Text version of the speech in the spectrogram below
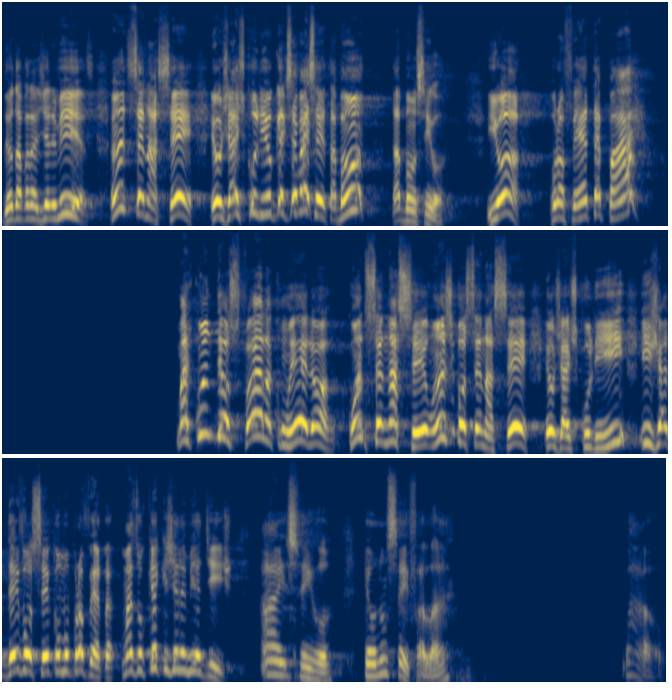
Deus está falando, Jeremias, antes de você nascer, eu já escolhi o que, que você vai ser, tá bom? Tá bom, Senhor. E ó, profeta é par. Mas quando Deus fala com ele, ó, quando você nasceu, antes de você nascer, eu já escolhi e já dei você como profeta. Mas o que que Jeremias diz? Ai, Senhor, eu não sei falar. Uau!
